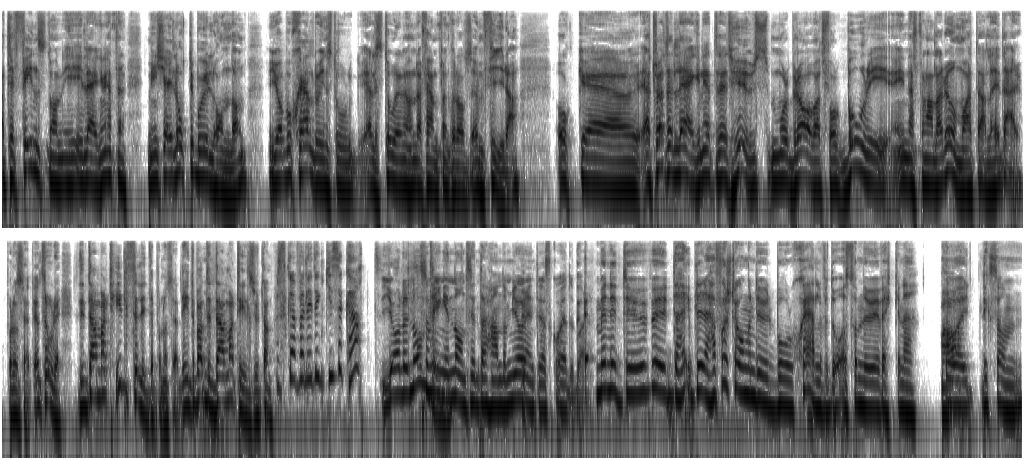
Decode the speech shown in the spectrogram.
att det finns någon i, i lägenheten. Min tjej Lottie bor i London. Jag bor själv då i en stor, eller stor, en 115 kvadrat, en fyra. Och eh, jag tror att en lägenhet eller ett hus mår bra av att folk bor i, i nästan alla rum och att alla är där på något sätt. Jag tror det. Det dammar till sig lite på något sätt. Det är inte bara att det dammar till sig utan, Skaffa en liten kissekatt. ja eller någonting. Som ingen någonsin tar hand om. Gör inte det, jag skojade bara. Men är du, det här, blir det här första gången du bor själv då, som nu är veckorna? Ja. Och liksom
